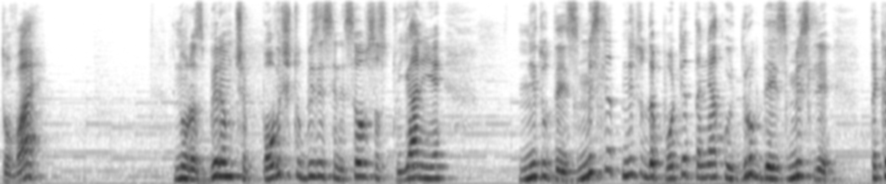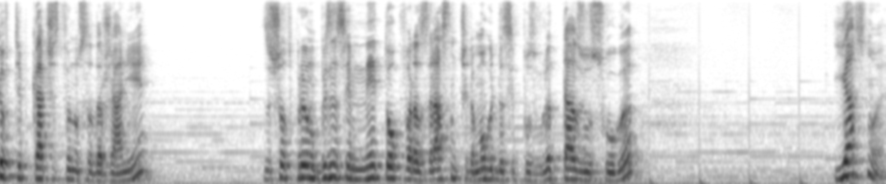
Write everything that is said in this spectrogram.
Това е. Но разбирам, че повечето бизнеси не са в състояние нито да измислят, нито да платят на някой друг да измисли такъв тип качествено съдържание, защото, примерно, бизнесът им не е толкова разраснат, че да могат да си позволят тази услуга. Ясно е.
